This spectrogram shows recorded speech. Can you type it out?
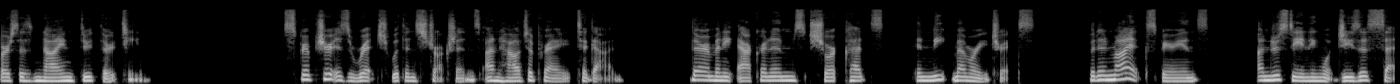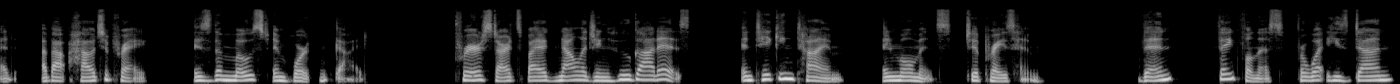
verses 9 through 13. Scripture is rich with instructions on how to pray to God. There are many acronyms, shortcuts, and neat memory tricks. But in my experience, understanding what Jesus said about how to pray is the most important guide. Prayer starts by acknowledging who God is and taking time and moments to praise Him. Then, thankfulness for what He's done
